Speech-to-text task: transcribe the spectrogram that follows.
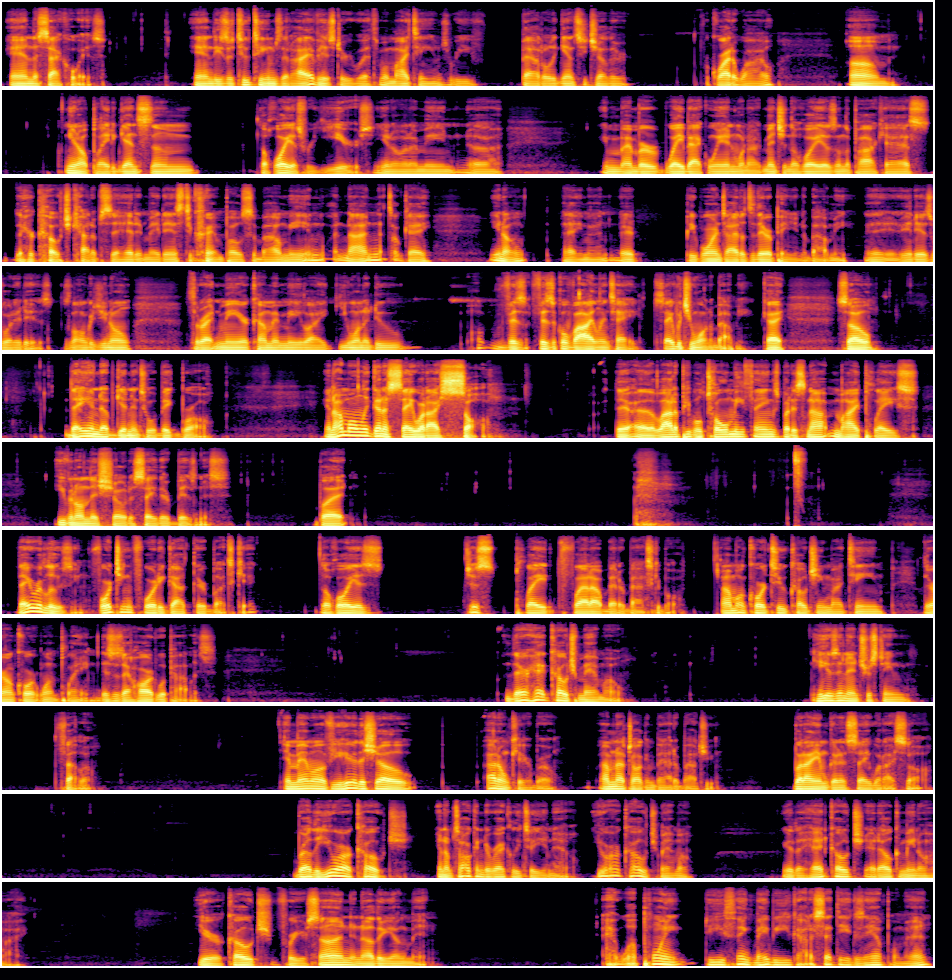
and the Sac And these are two teams that I have history with. Well, my teams, we've battled against each other for quite a while. Um, you know, played against them the Hoyas for years. You know what I mean? Uh, you remember way back when, when I mentioned the Hoyas on the podcast, their coach got upset and made an Instagram post about me and whatnot, and that's okay. You know, hey man, people are entitled to their opinion about me. It, it is what it is. As long as you don't threaten me or come at me like you want to do physical violence, hey, say what you want about me. Okay, so they end up getting into a big brawl and I'm only going to say what I saw. There, a lot of people told me things, but it's not my place, even on this show, to say their business. But they were losing. 1440 got their butts kicked. The Hoyas just played flat out better basketball. I'm on court two coaching my team. They're on court one playing. This is at Hardwood Palace their head coach Mamo, he is an interesting fellow. And Mamo, if you hear the show, I don't care, bro. I'm not talking bad about you, but I am going to say what I saw. Brother, you are a coach, and I'm talking directly to you now. You are a coach, Mamo. You're the head coach at El Camino High. You're a coach for your son and other young men. At what point do you think maybe you got to set the example, man?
